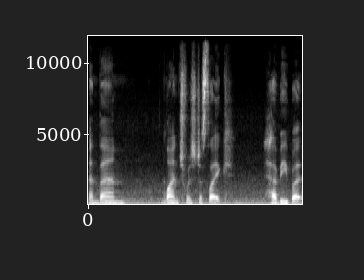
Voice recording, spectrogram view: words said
and then lunch was just like heavy but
